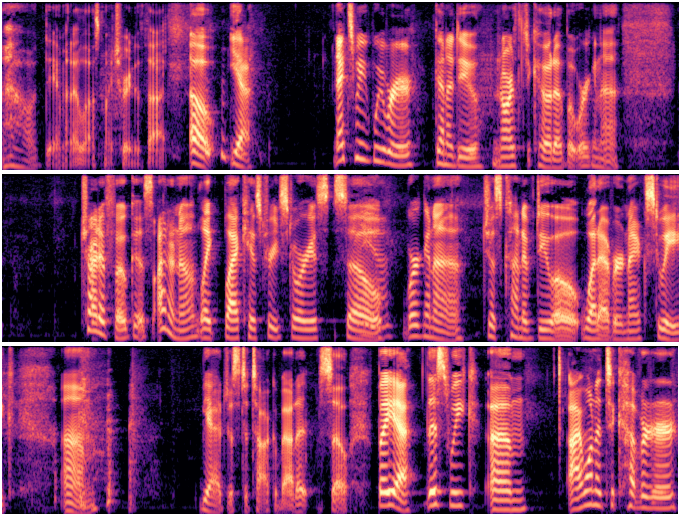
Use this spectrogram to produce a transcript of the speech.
Oh, damn it, I lost my train of thought. Oh, yeah. Next week we were going to do North Dakota, but we're going to try to focus, I don't know, like black history stories. So, Yeah. we're going to just kind of do a whatever next week. Um yeah, just to talk about it. So, but yeah, this week um I wanted to cover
